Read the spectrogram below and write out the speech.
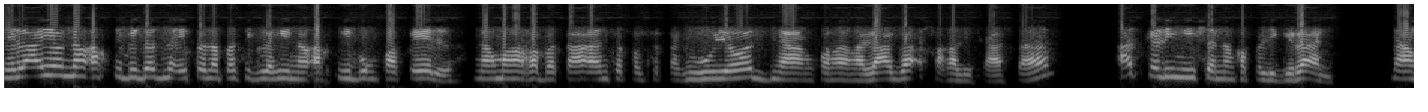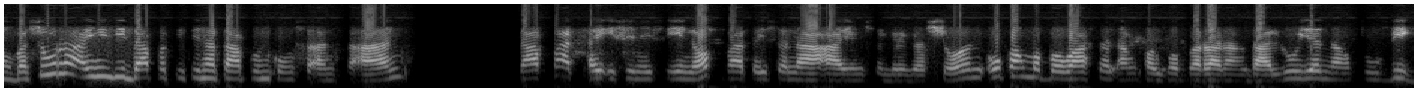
Nilayon ng aktibidad na ito na pasiglahin ng aktibong papel ng mga kabataan sa pagtataguyod ng pangangalaga sa kalikasan at kalinisan ng kapaligiran na ang basura ay hindi dapat itinatapon kung saan-saan, dapat ay isinisinop batay sa naaayong segregasyon upang mabawasan ang pagbabara ng daluyan ng tubig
